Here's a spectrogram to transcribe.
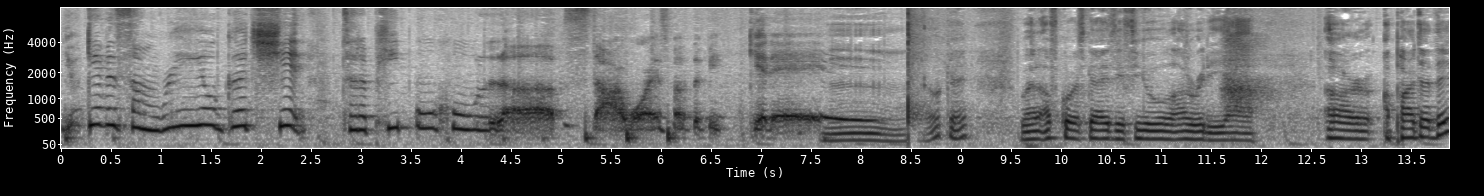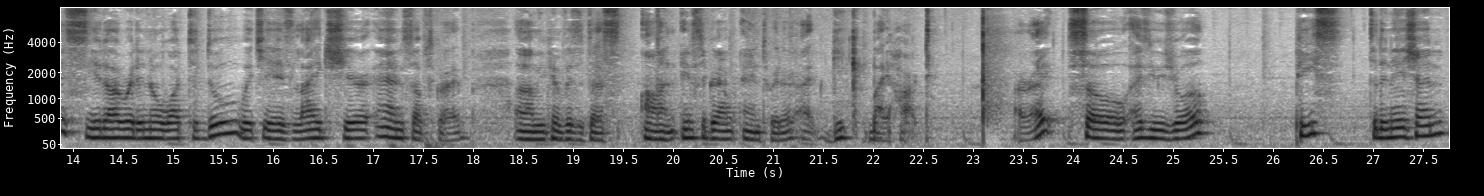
You're giving some real good shit to the people who love Star Wars from the beginning. Okay. Well, of course, guys, if you already uh, are a part of this, you already know what to do, which is like, share, and subscribe. Um, you can visit us on Instagram and Twitter at Geek by Hart. All right. So, as usual, peace to the nation.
